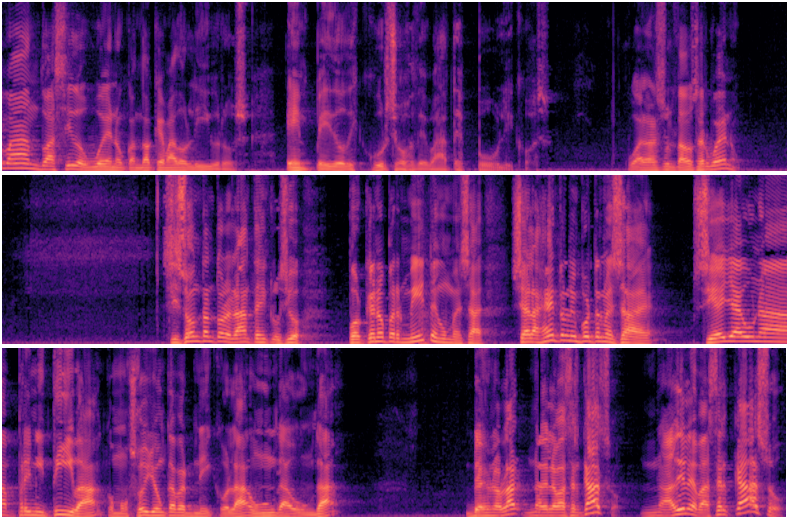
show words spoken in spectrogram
bando ha sido bueno cuando ha quemado libros e impedido discursos o debates públicos? ¿Cuál ha resultado ser bueno? Si son tan tolerantes e inclusivos, ¿por qué no permiten un mensaje? Si a la gente no le importa el mensaje, si ella es una primitiva, como soy yo un cavernícola, un unga unga, déjenme hablar, nadie le va a hacer caso. Nadie le va a hacer caso.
